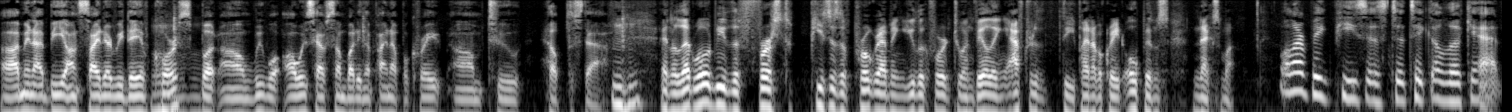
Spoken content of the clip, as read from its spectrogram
Uh, I may not be on site every day, of course, but um, we will always have somebody in the Pineapple Crate um, to help the staff. And Lilette, what would be the first pieces of programming you look forward to unveiling after the Pineapple Crate opens next month? Well, our big piece is to take a look at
